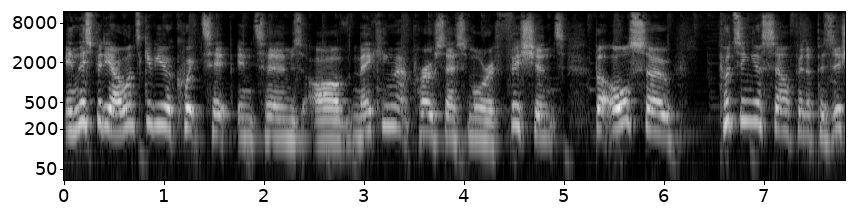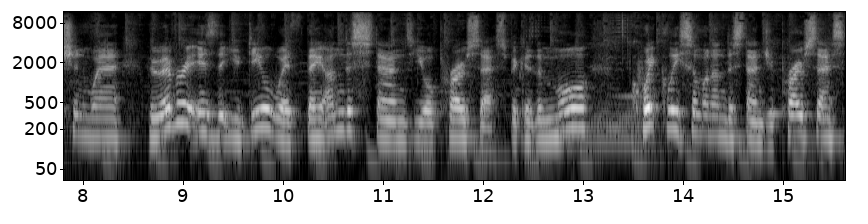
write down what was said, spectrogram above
in this video, I want to give you a quick tip in terms of making that process more efficient, but also putting yourself in a position where whoever it is that you deal with, they understand your process. Because the more quickly someone understands your process,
